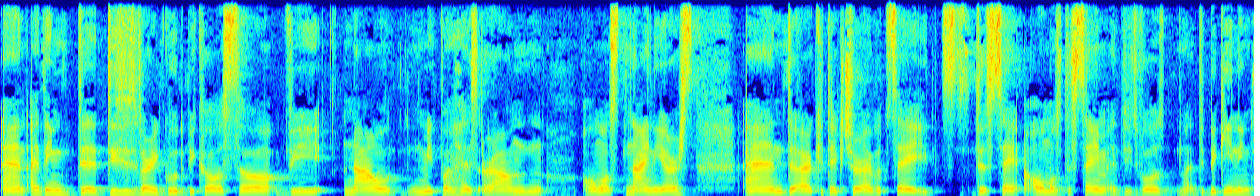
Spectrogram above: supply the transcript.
And I think that this is very good because uh, we now, Midpoint has around almost nine years and the architecture I would say it's the same almost the same as it was at the beginning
